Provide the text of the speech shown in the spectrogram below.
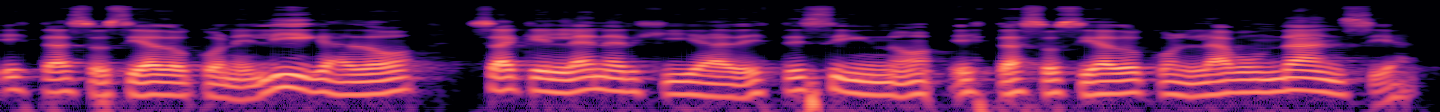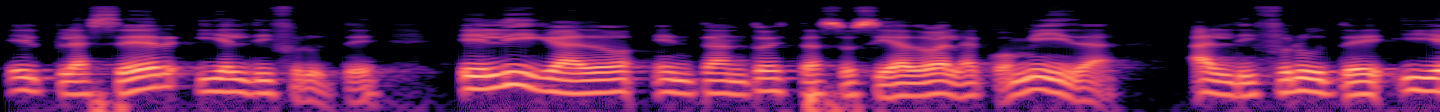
está asociado con el hígado, ya que la energía de este signo está asociado con la abundancia, el placer y el disfrute. El hígado, en tanto, está asociado a la comida, al disfrute y,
